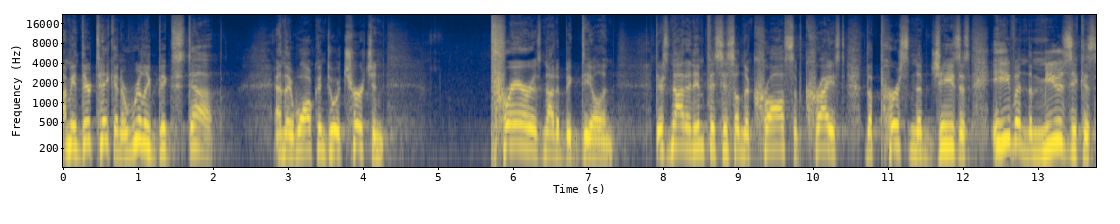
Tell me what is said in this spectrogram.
I mean, they're taking a really big step and they walk into a church and prayer is not a big deal and there's not an emphasis on the cross of Christ, the person of Jesus. Even the music is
